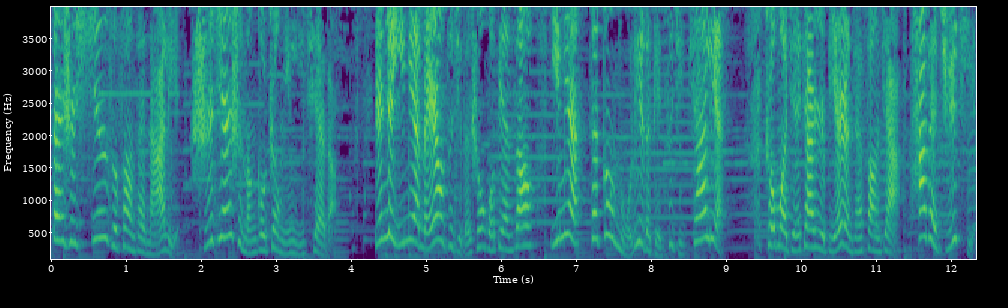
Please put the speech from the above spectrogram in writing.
但是心思放在哪里，时间是能够证明一切的。人家一面没让自己的生活变糟，一面在更努力的给自己加练。周末节假日，别人在放假，他在举铁，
